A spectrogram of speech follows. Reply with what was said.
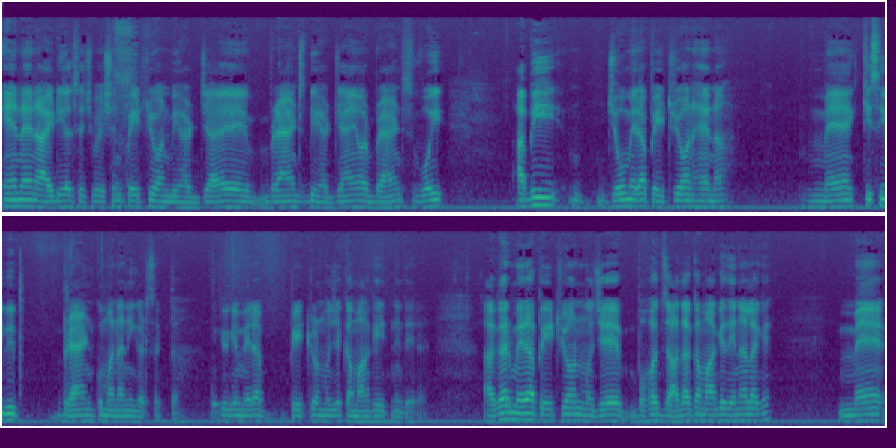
In an ideal situation Patreon भी हट जाए ब्रांड्स भी हट जाएँ और ब्रांड्स वही अभी जो मेरा पेट्रियन है ना मैं किसी भी ब्रांड को मना नहीं कर सकता क्योंकि मेरा पेट्रियन मुझे कमा के इतने दे रहा है। अगर मेरा पेट्रियन मुझे बहुत ज़्यादा कमा के देना लगे मैं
